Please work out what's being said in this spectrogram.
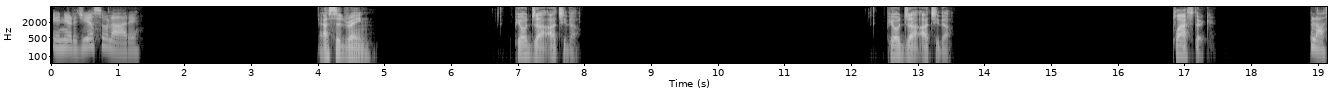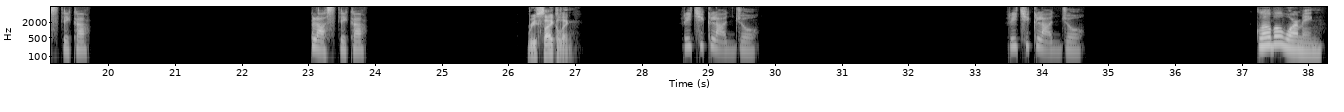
Energia solare. Acid rain. Pioggia acida. Pioggia acida. Plastic. Plastica. Plastica. Recycling. Riciclaggio. Riciclaggio. Global warming.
